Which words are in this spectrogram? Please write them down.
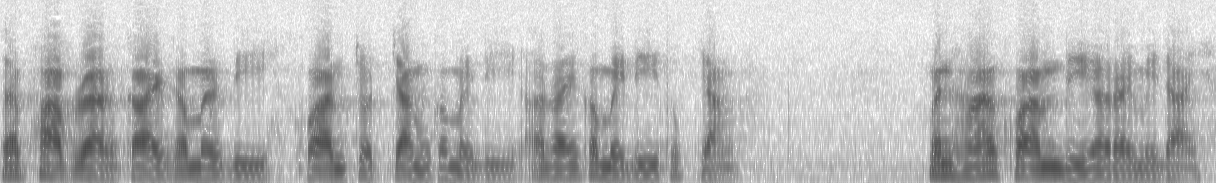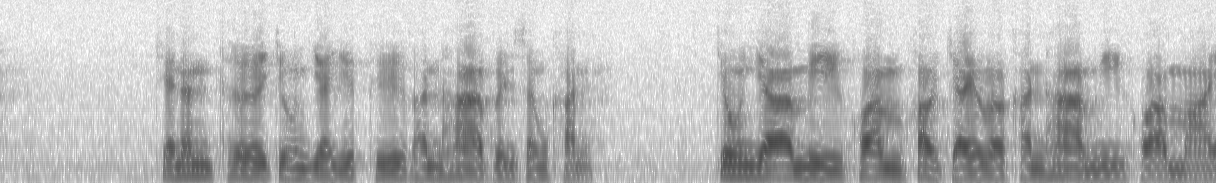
สภาพร่างกายก็ไม่ดี ความจดจำก็ไม่ดี อะไรก็ไม่ดีทุกอย่าง มันหาความดีอะไรไม่ได้ ฉะนั้นเธอจงอย่ายึดถือขันห้าเป็นสำคัญ จงอย่ามีความเข้าใจว่าขันห้ามีความหมาย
